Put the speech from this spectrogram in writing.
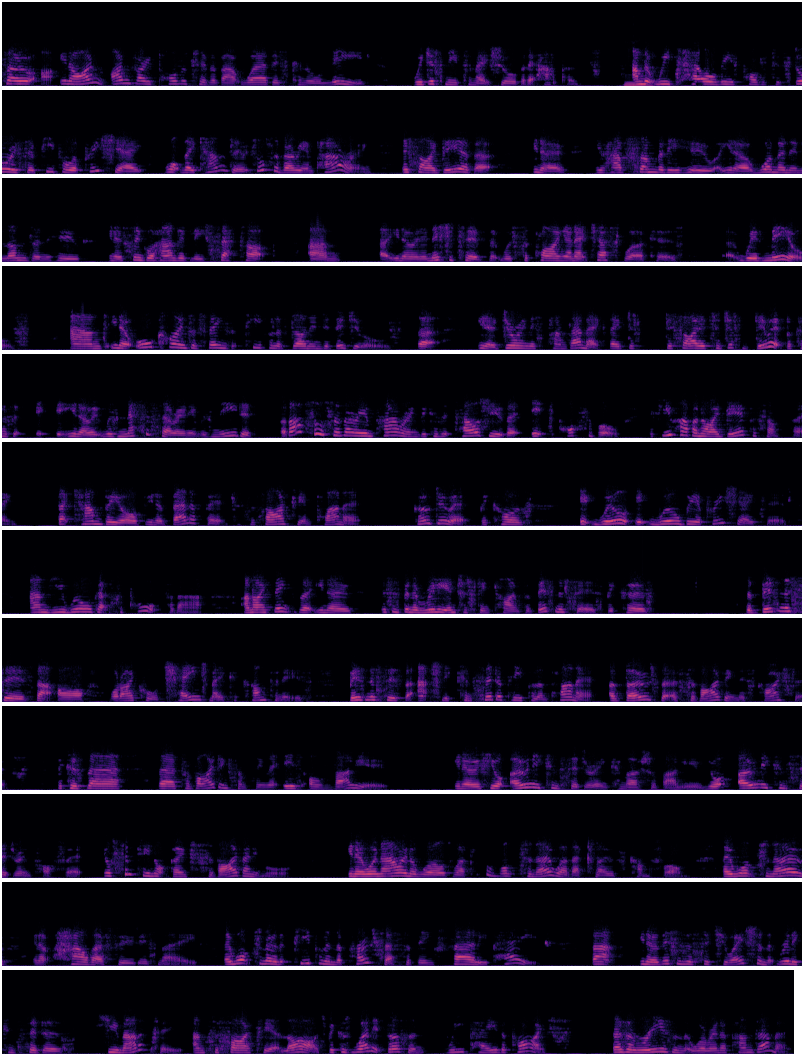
So, uh, you know, I'm, I'm very positive about where this can all lead. We just need to make sure that it happens mm. and that we tell these positive stories so people appreciate what they can do. It's also very empowering. This idea that, you know, you have somebody who, you know, a woman in London who, you know, single-handedly set up, um, uh, you know, an initiative that was supplying NHS workers with meals. And you know all kinds of things that people have done individuals that you know during this pandemic they've just decided to just do it because it, it, you know it was necessary and it was needed. But that's also very empowering because it tells you that it's possible. If you have an idea for something that can be of you know benefit to society and planet go do it because it will it will be appreciated and you will get support for that. And i think that you know this has been a really interesting time for businesses because the businesses that are what I call change maker companies, businesses that actually consider people and planet, are those that are surviving this crisis because they're they're providing something that is of value. You know, if you're only considering commercial value, you're only considering profit, you're simply not going to survive anymore. You know, we're now in a world where people want to know where their clothes come from. They want to know, you know, how their food is made. They want to know that people in the process are being fairly paid. That, you know, this is a situation that really considers humanity and society at large because when it doesn't, we pay the price. There's a reason that we're in a pandemic.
